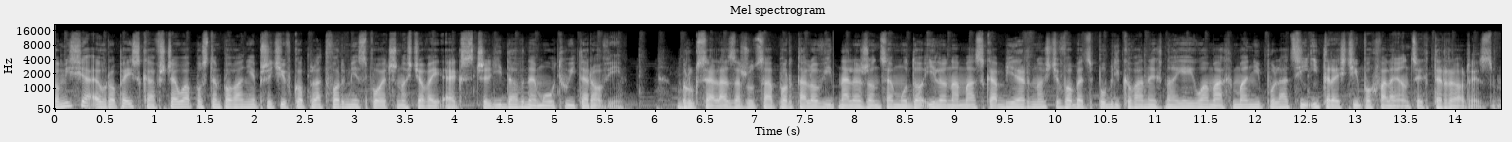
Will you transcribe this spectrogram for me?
Komisja Europejska wszczęła postępowanie przeciwko platformie społecznościowej X, czyli dawnemu Twitterowi. Bruksela zarzuca portalowi należącemu do Ilona Maska bierność wobec publikowanych na jej łamach manipulacji i treści pochwalających terroryzm.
